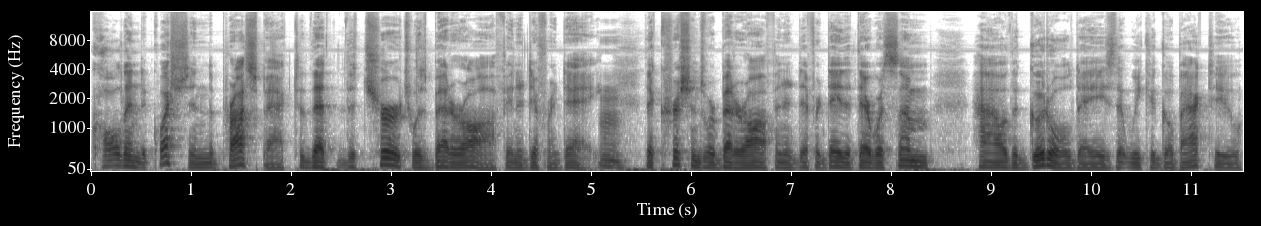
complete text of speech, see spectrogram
called into question the prospect that the church was better off in a different day, that Christians were better off in a different day, that there was somehow the good old days that we could go back to,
